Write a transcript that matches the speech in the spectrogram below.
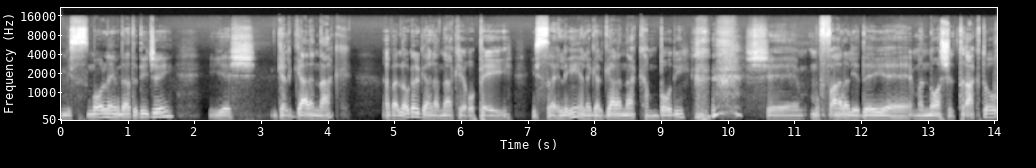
משמאל לעמדת הדי-ג'יי יש גלגל ענק, אבל לא גלגל ענק אירופאי ישראלי, אלא גלגל ענק קמבודי, שמופעל על ידי אה, מנוע של טרקטור,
